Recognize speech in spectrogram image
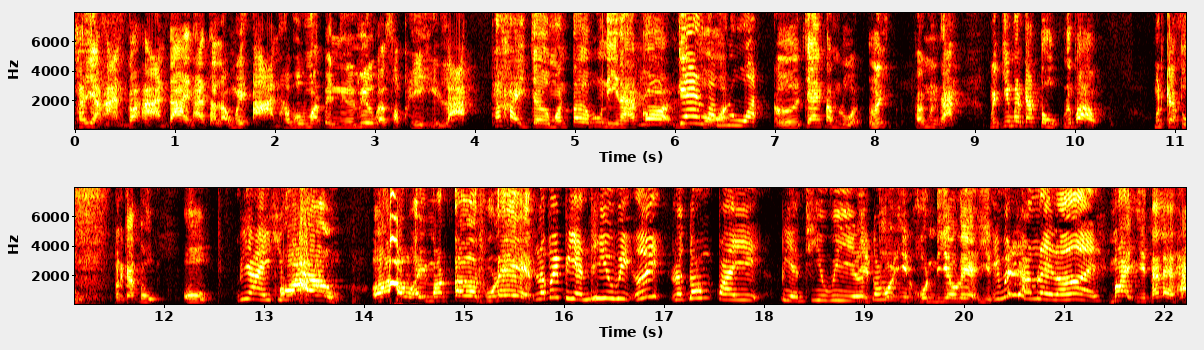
ใครอยากอ่านก็อ่านได้นะ แต่เราไม่อ่านครับเพราะมันเป็นเนื้อเรื่องแบบสพเพเหระ ถ้าใครเจอมอนเตอร์พวกนี้นะก็รีแจ้งพอร์ตตำรวจ เออแจ้งตำรวจเอ้ยแป๊บนึงนะเมื่อกี้มันกระตุกหรือเปล่า มันกระตุกมันกระตุก โอ้พี่ไอคิดว่าว้าวว้าวไอ้มอนเตอร์ทุเรศเราไปเปลี่ยนทีวี เอ้ย เราต้องไปเปลี่ยนทีวีเราอิดต้องเพราะอิดคนเดียวเลยอะอิด นี่ไม่ได้ทำอะไรเลย ไม่อิดนั่นแหละท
